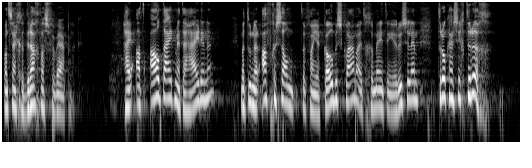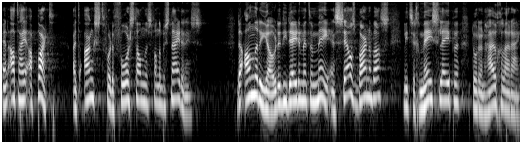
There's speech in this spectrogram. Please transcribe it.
Want zijn gedrag was verwerpelijk. Hij at altijd met de heidenen, maar toen er afgezanten van Jacobus kwamen uit de gemeente in Jeruzalem, trok hij zich terug en at hij apart uit angst voor de voorstanders van de besnijdenis. De andere Joden die deden met hem mee en zelfs Barnabas liet zich meeslepen door hun huigelarij.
